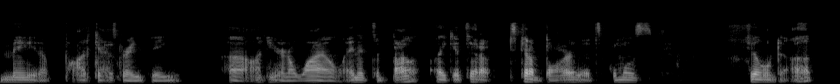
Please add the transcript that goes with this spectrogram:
made a podcast or anything uh, on here in a while, and it's about like it's at a it's got a bar that's almost filled up.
